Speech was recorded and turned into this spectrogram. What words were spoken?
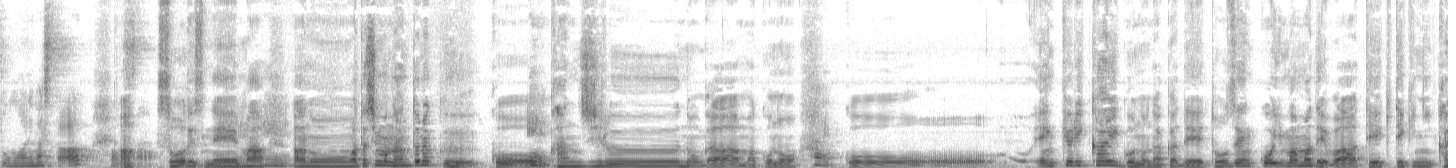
どう思われました？あ、そうですね。ええまあ、ええ。あの、私もなんとなく、こう、ええ。感じるのが、まあ、この、はい。こう、遠距離介護の中で、当然こう今までは定期的に通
